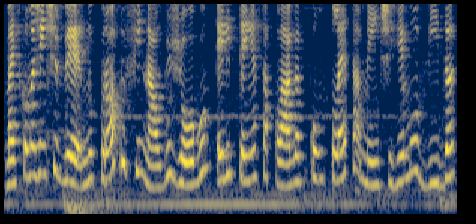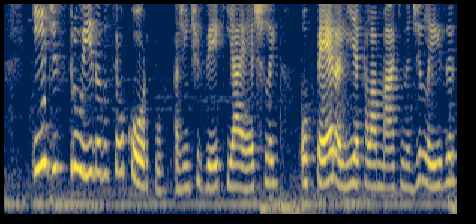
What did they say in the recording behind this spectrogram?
Mas como a gente vê no próprio final do jogo, ele tem essa plaga completamente removida e destruída do seu corpo. A gente vê que a Ashley opera ali aquela máquina de laser,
